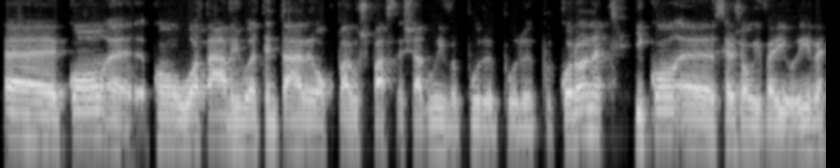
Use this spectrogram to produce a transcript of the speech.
Uh, com, uh, com o Otávio a tentar ocupar o espaço deixado livre por, por, por Corona e com uh, Sérgio Oliveira e Uribe,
